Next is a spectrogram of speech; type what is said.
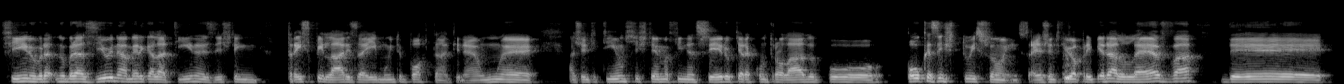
Sim, no, no, Brasil e na América Latina existem três pilares aí muito importantes, né? Um é a gente tinha um sistema financeiro que era controlado por poucas instituições. Aí a gente viu a primeira leva de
